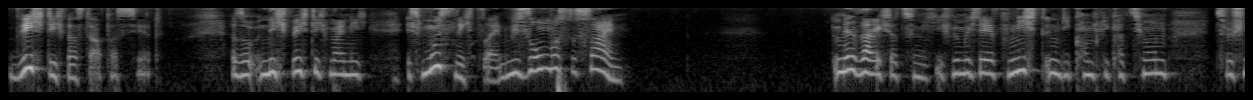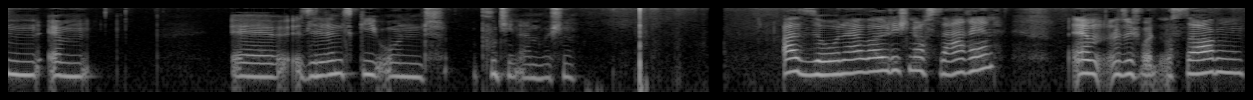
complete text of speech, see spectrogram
wichtig, was da passiert. Also nicht wichtig meine ich, es muss nicht sein. Wieso muss es sein? Mehr sage ich dazu nicht. Ich will mich da jetzt nicht in die Komplikation zwischen ähm, äh, Zelensky und Putin einmischen. Also, da wollte ich noch sagen, ähm, also ich wollte noch sagen,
